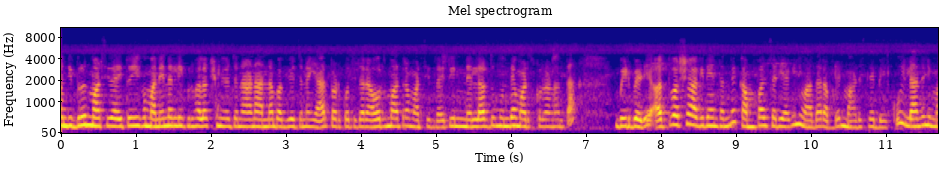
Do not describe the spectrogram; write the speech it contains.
ಒಂದು ಇಬ್ಬರದ್ದು ಮಾಡಿಸಿದಾಯಿತು. ಈಗ ಮನೆಯಲ್ಲಿ ಗೃಹಲಕ್ಷ್ಮಿ ಯೋಜನಾ ಹಣ ಅನ್ನಭಾಗ್ಯ ಯೋಜನಾ ಯಾರು ಪಡ್ಕೋತಿದ್ದಾರೆ? ಅವ್ರದ್ದು ಮಾತ್ರ ಮಾಡಿಸಿದ್ರಾಯ್ತು. ಇನ್ನೆಲ್ಲರದು ಮುಂದೆ ಮಾಡಿಸ್ಕೊಳ್ಳೋಣ ಅಂತ ಬಿಡಬೇಡಿ. ಹತ್ತು ವರ್ಷ ಆಗಿದೆ ಅಂತಂದರೆ ಕಂಪಲ್ಸರಿಯಾಗಿ ನೀವು ಆಧಾರ್ ಅಪ್ಡೇಟ್ ಮಾಡಿಸಲೇಬೇಕು. ಇಲ್ಲಾಂದರೆ ನಿಮ್ಮ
